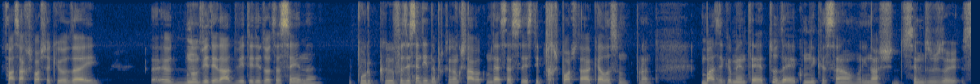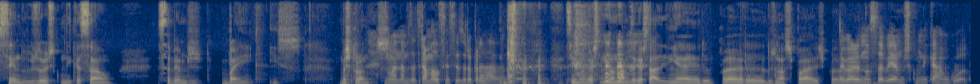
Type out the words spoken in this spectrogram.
face à resposta que eu dei, eu não devia ter dado, devia ter dito outra cena, porque fazia sentido, né? porque eu não gostava que me desse esse, esse tipo de resposta àquele assunto. Pronto. Basicamente é, tudo é comunicação e nós, sendo os dois, sendo os dois de comunicação, sabemos bem isso. Mas pronto. Não andamos a tirar uma licenciatura para nada. Sim, não, gast- não andamos a gastar dinheiro para, dos nossos pais. Para... Agora não sabermos comunicar um com o outro.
